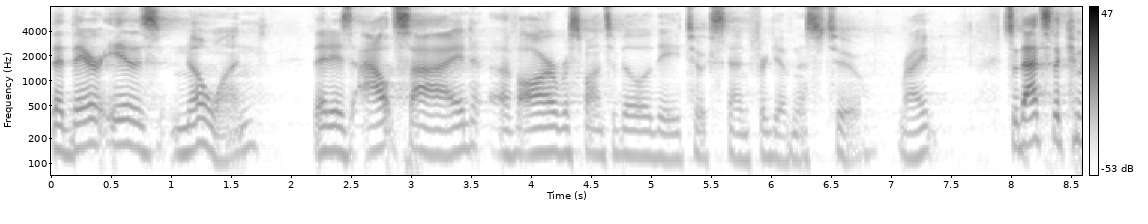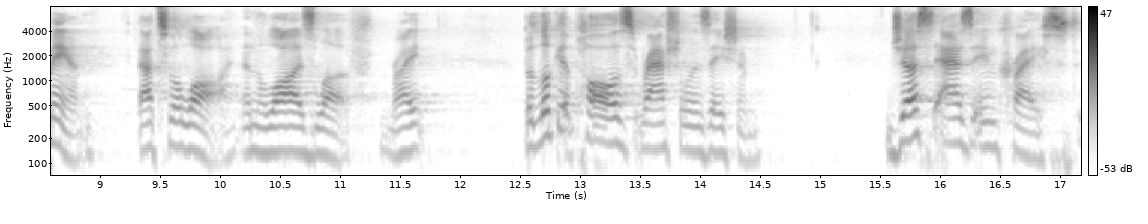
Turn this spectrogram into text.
That there is no one that is outside of our responsibility to extend forgiveness to, right? So that's the command, that's the law, and the law is love, right? But look at Paul's rationalization. Just as in Christ,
